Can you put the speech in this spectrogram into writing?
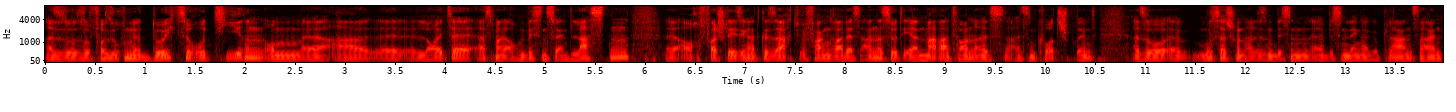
Also so, so versuchen wir durchzurotieren, um äh, äh, Leute erstmal auch ein bisschen zu entlasten. Äh, auch Frau Schlesing hat gesagt, wir fangen gerade erst an, es wird eher ein Marathon als, als ein Kurzsprint. Also äh, muss das schon schon alles ein bisschen, äh, bisschen länger geplant sein.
